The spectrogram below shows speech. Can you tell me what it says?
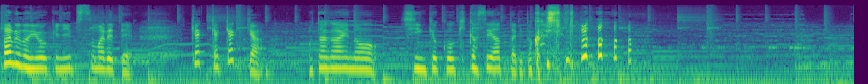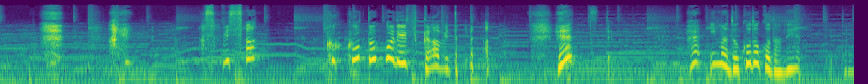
春の陽気に包まれてキャッキャキャッキャお互いの新曲を聴かせ合ったりとかしてたら。あれ？あさみさん？ここどこですか？みたいな。え？っつって。え？今どこどこだね？って言ったら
